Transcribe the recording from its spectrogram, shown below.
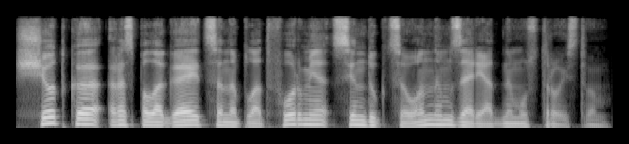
Щетка располагается на платформе с индукционным зарядным устройством.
